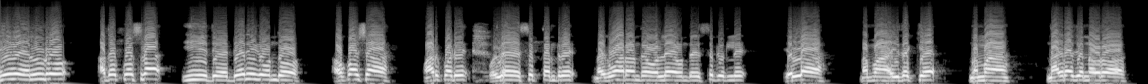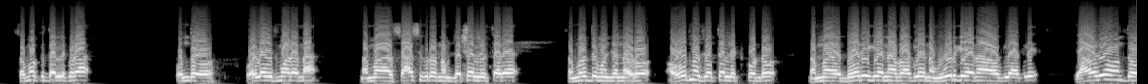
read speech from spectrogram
ನೀವೇ ಎಲ್ರು ಅದಕ್ಕೋಸ್ಕರ ಈ ಡೇರಿಗೆ ಒಂದು ಅವಕಾಶ ಮಾಡ್ಕೊಡಿ ಒಳ್ಳೆ ಹೆಸರು ತಂದ್ರಿ. ನಗವಾರ ಅಂದ್ರೆ ಒಳ್ಳೆ ಒಂದು ಹೆಸರು ಇರ್ಲಿ. ಎಲ್ಲ ನಮ್ಮ ಇದಕ್ಕೆ, ನಮ್ಮ ನಾಗರಾಜನ್ ಅವರ ಸಮ್ಮುಖದಲ್ಲಿ ಕೂಡ ಒಂದು ಒಳ್ಳೆ ಇದ್ ಮಾಡೋಣ. ನಮ್ಮ ಶಾಸಕರು ನಮ್ಮ ಜೊತೆಲಿ ಇರ್ತಾರೆ ಸಮೃದ್ಧಿ ಮಂಜನ್ ಅವರು ಅವ್ರನ್ನ ಜೊತೆಯಲ್ಲಿ ಇಟ್ಕೊಂಡು ನಮ್ಮ ಡೇರಿಗೆ ಏನಾಗ್ಲಿ, ನಮ್ಮ ಊರಿಗೆ ಏನಾಗ್ಲಿ ಆಗ್ಲಿ, ಯಾವುದೇ ಒಂದು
